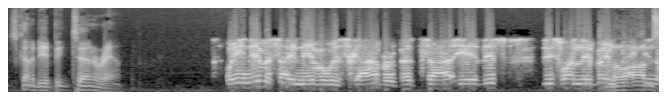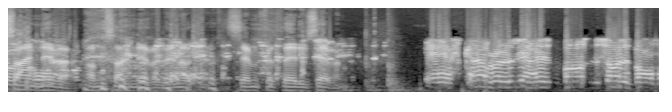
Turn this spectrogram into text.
it's going to be a big turnaround. Well, you never say never with Scarborough, but uh, yeah, this this one they've been. Well, I'm saying never. I'm saying never. They're not seven for thirty-seven. Yeah, Scarborough, you know, decided to bowl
